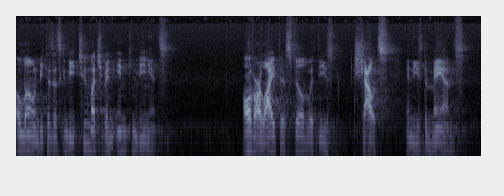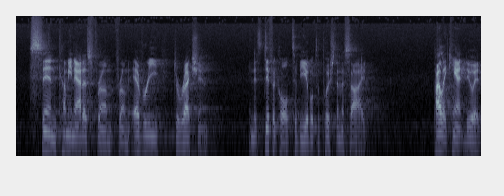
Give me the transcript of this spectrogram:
alone because it's going to be too much of an inconvenience. All of our life is filled with these shouts and these demands, sin coming at us from, from every direction. And it's difficult to be able to push them aside. Pilate can't do it,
